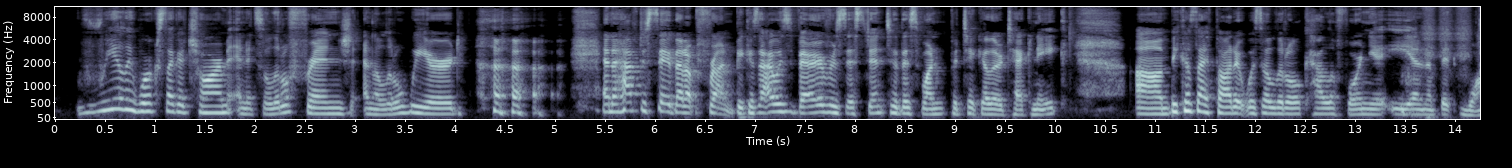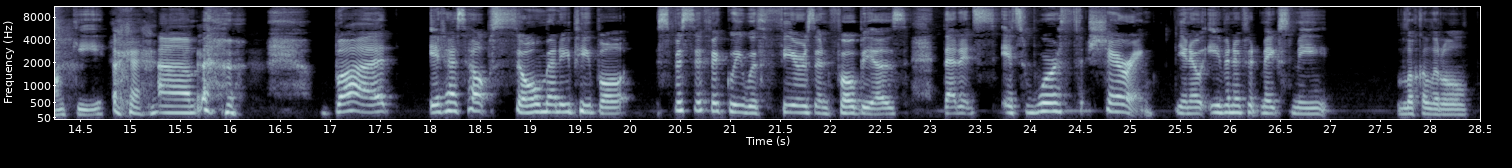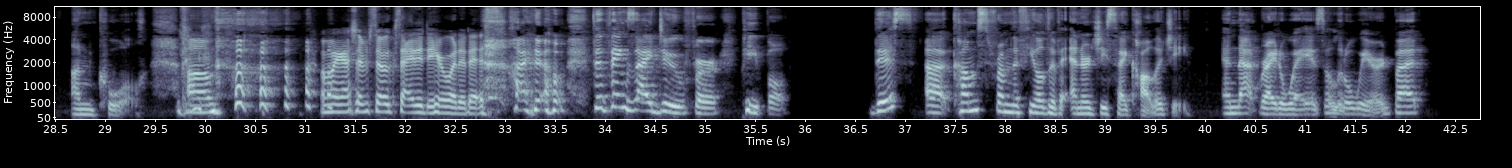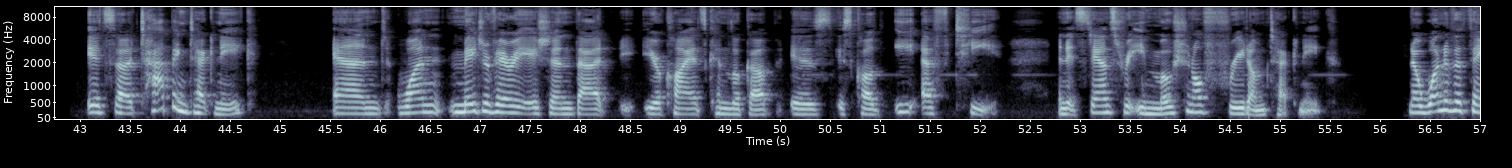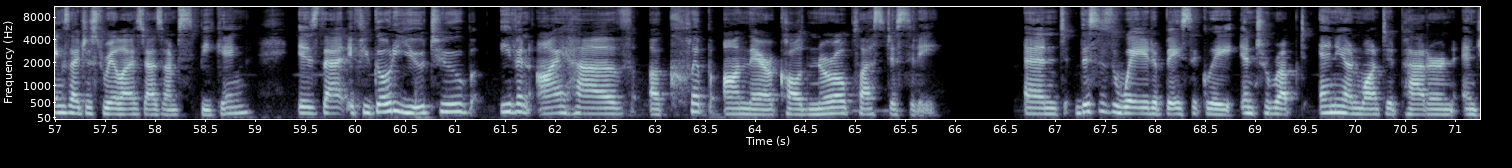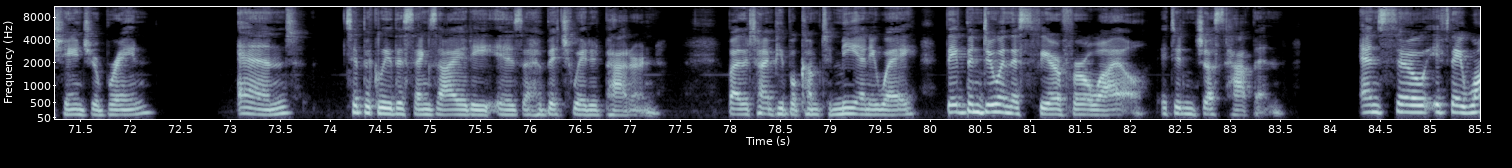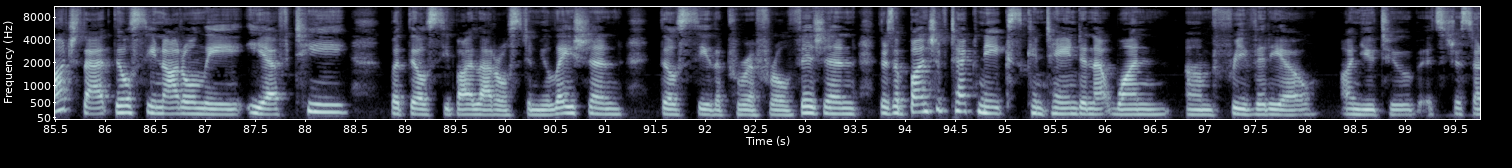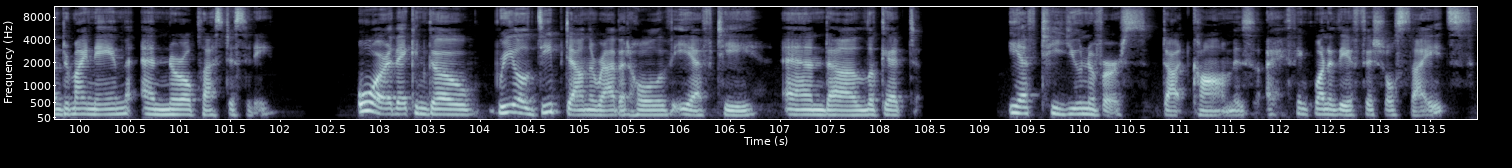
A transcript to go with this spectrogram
really works like a charm and it's a little fringe and a little weird. and I have to say that up front because I was very resistant to this one particular technique um, because I thought it was a little California y and a bit wonky. okay. Um, but it has helped so many people specifically with fears and phobias that it's it's worth sharing you know even if it makes me look a little uncool. Um, oh my gosh i'm so excited to hear what it is. I know. The things i do for people. This uh, comes from the field of energy psychology and that right away is a little weird but it's a tapping technique and one major variation that your clients can look up is, is called EFT, and it stands for Emotional Freedom Technique. Now, one of the things I just realized as I'm speaking is that if you go to YouTube, even I have a clip on there called neuroplasticity. And this is a way to basically interrupt any unwanted pattern and change your brain. And typically this anxiety is a habituated pattern. by the time people come to me anyway, they've been doing this fear for a while. It didn't just happen. And so if they watch that, they'll see not only EFT, but they'll see bilateral stimulation. They'll see the peripheral vision. There's a bunch of techniques contained in that one um, free video on YouTube. It's just under my name and neuroplasticity. Or they can go real deep down the rabbit hole of EFT and uh, look at EFTuniverse.com is, I think, one of the official sites.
